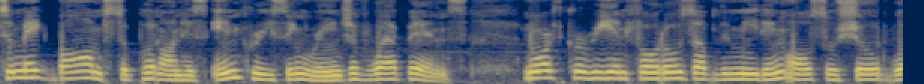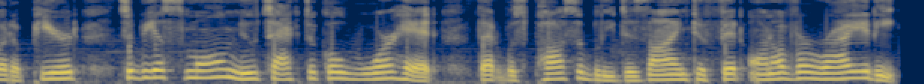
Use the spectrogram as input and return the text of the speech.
to make bombs to put on his increasing range of weapons. North Korean photos of the meeting also showed what appeared to be a small new tactical warhead that was possibly designed to fit on a variety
